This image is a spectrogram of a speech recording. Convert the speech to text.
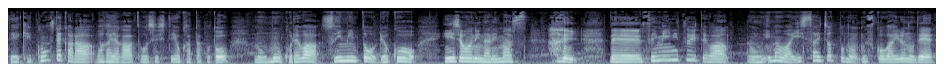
で結婚してから我が家が投資してよかったこと。あのもうこれは睡眠と旅行。以上になります。はい。で睡眠についてはあの今は1歳ちょっとの息子がいるので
